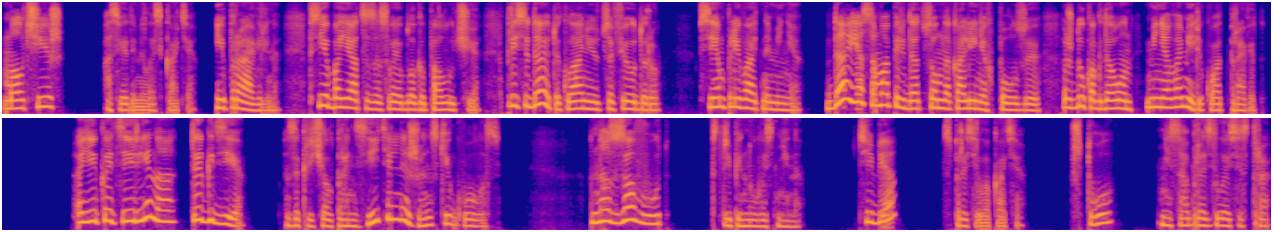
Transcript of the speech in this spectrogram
«Молчишь?» — осведомилась Катя. «И правильно. Все боятся за свое благополучие. Приседают и кланяются Федору. Всем плевать на меня. Да, я сама перед отцом на коленях ползаю. Жду, когда он меня в Америку отправит». «Екатерина, ты где?» — закричал пронзительный женский голос. «Нас зовут», — встрепенулась Нина. «Тебя?» — спросила Катя. «Что?» — не сообразила сестра.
